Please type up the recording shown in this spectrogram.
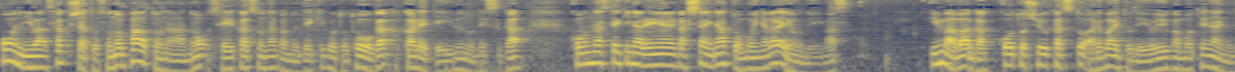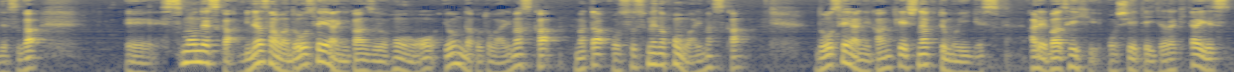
本には作者とそのパートナーの生活の中の出来事等が書かれているのですが、こんな素敵な恋愛がしたいなと思いながら読んでいます。今は学校と就活とアルバイトで余裕が持てないのですが、えー質問ですが、皆さんは同性愛に関する本を読んだことがありますか？また、おすすめの本はありますか？同性愛に関係しなくてもいいです。あればぜひ教えていただきたいです。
